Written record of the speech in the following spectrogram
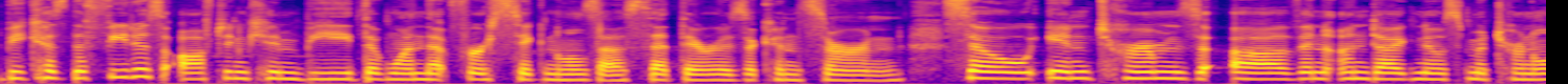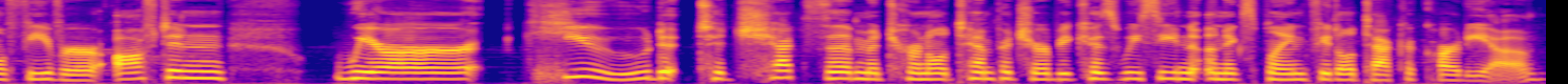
because the fetus often can be the one that first signals us that there is a concern. So, in terms of an undiagnosed maternal fever, often we are cued to check the maternal temperature because we see an unexplained fetal tachycardia.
